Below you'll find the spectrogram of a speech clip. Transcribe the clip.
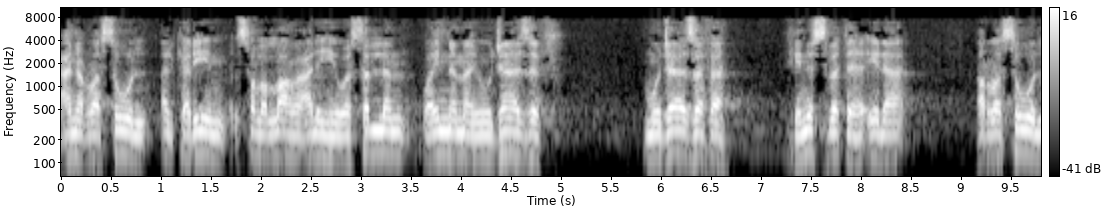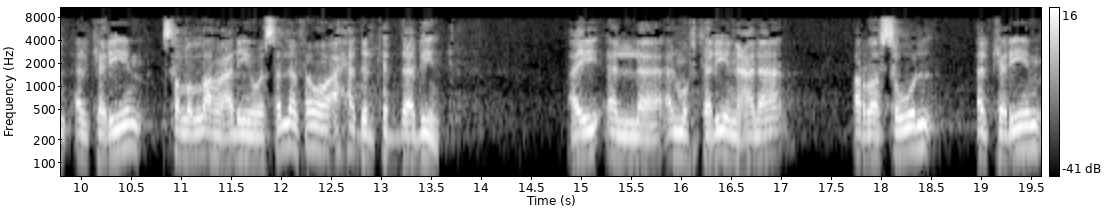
عن الرسول الكريم صلى الله عليه وسلم وإنما يجازف مجازفة في نسبته إلى الرسول الكريم صلى الله عليه وسلم فهو أحد الكذابين أي المفترين على الرسول الكريم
